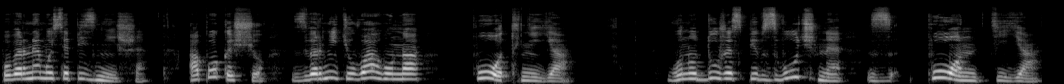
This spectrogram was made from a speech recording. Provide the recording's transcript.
повернемося пізніше. А поки що зверніть увагу на потнія. Воно дуже співзвучне з понтія.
